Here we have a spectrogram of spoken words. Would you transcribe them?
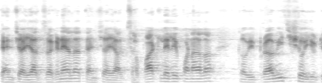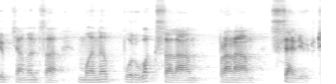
त्यांच्या या जगण्याला त्यांच्या या झपाटलेलेपणाला कवी प्रवीत शो यूट्यूब चॅनलचा मनपूर्वक सलाम प्रणाम सॅल्यूट.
